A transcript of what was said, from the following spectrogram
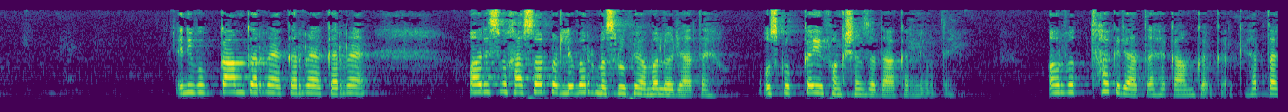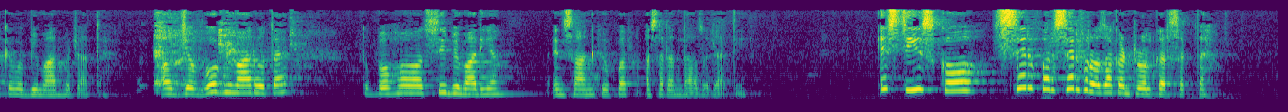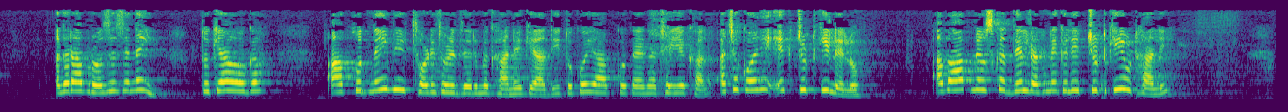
یعنی وہ کام کر رہا ہے کر رہا ہے کر رہا ہے اور اس میں خاص طور پر لیور مصروف عمل ہو جاتا ہے اس کو کئی فنکشنز ادا کرنے ہوتے ہیں اور وہ تھک جاتا ہے کام کر کر کے حتیٰ کہ وہ بیمار ہو جاتا ہے اور جب وہ بیمار ہوتا ہے تو بہت سی بیماریاں انسان کے اوپر اثر انداز ہو جاتی ہیں اس چیز کو صرف اور صرف روزہ کنٹرول کر سکتا ہے اگر آپ روزے سے نہیں تو کیا ہوگا آپ خود نہیں بھی تھوڑی تھوڑی دیر میں کھانے کے عادی تو کوئی آپ کو کہے گا اچھا یہ کھا لو اچھا کوئی نہیں ایک چٹکی لے لو اب آپ نے اس کا دل رکھنے کے لیے چٹکی اٹھا لی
